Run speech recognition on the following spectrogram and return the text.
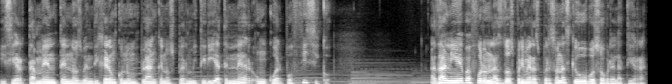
Y ciertamente nos bendijeron con un plan que nos permitiría tener un cuerpo físico. Adán y Eva fueron las dos primeras personas que hubo sobre la tierra.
